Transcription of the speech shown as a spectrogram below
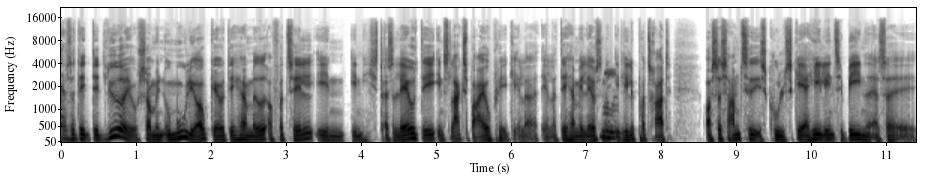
altså, det, det lyder jo som en umulig opgave, det her med at fortælle en, en altså lave det en slags biopic, eller, eller det her med at lave sådan mm. et lille portræt, og så samtidig skulle skære helt ind til benet. Altså, øh,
